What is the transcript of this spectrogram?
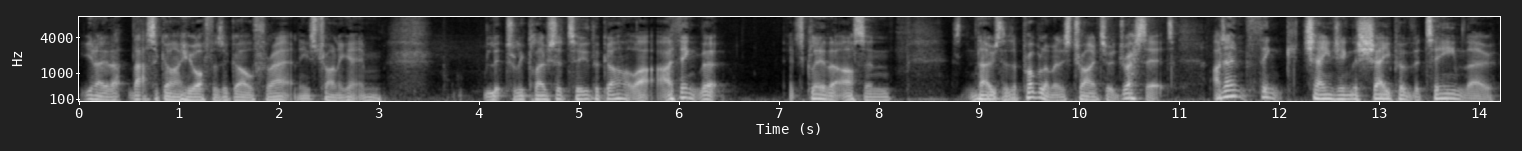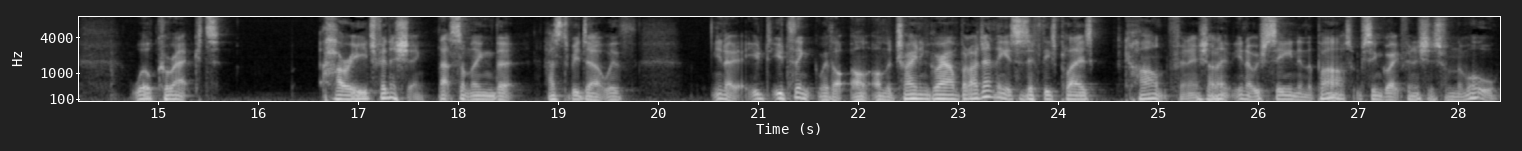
you know, that that's a guy who offers a goal threat, and he's trying to get him literally closer to the goal. I, I think that it's clear that us Arsene knows there's a problem and is trying to address it. I don't think changing the shape of the team though will correct hurried finishing. That's something that has to be dealt with you know, you'd, you'd think with on, on the training ground, but I don't think it's as if these players can't finish. I don't, you know, we've seen in the past, we've seen great finishes from them all.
